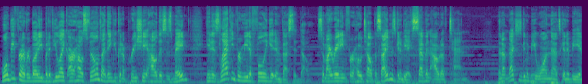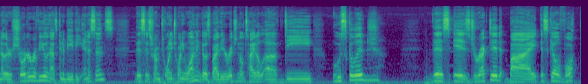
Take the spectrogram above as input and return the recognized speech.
Won't be for everybody, but if you like art house films, I think you can appreciate how this is made. It is lacking for me to fully get invested, though. So my rating for Hotel Poseidon is going to be a 7 out of 10. Then up next is going to be one that's going to be another shorter review, and that's going to be The Innocents. This is from 2021 and goes by the original title of D. Uskalij. This is directed by Eskil Vogt,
